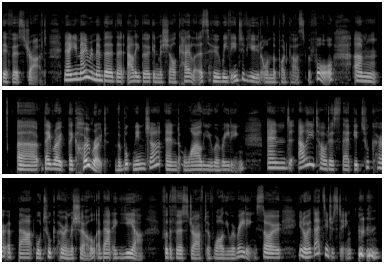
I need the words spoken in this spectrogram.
their first draft. Now you may remember that Ali Berg and Michelle Kalus, who we've interviewed on the podcast before, um, uh, they wrote they co-wrote the book ninja and while you were reading. And ali told us that it took her about or took her and michelle about a year for the first draft of while you were reading. So you know that's interesting.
